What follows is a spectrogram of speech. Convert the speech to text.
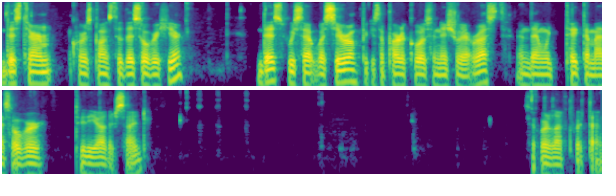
this term corresponds to this over here. This we set was zero because the particle was initially at rest, and then we take the mass over to the other side. So we're left with that.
